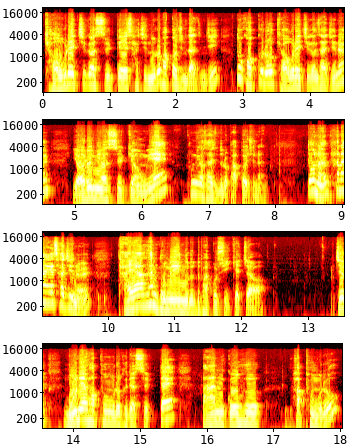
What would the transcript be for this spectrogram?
겨울에 찍었을 때 사진으로 바꿔준다든지 또 거꾸로 겨울에 찍은 사진을 여름이었을 경우에 풍경 사진으로 바꿔주는 또는 하나의 사진을 다양한 도메인으로도 바꿀 수 있겠죠. 즉 모네 화풍으로 그렸을 때 반고흐 화풍으로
